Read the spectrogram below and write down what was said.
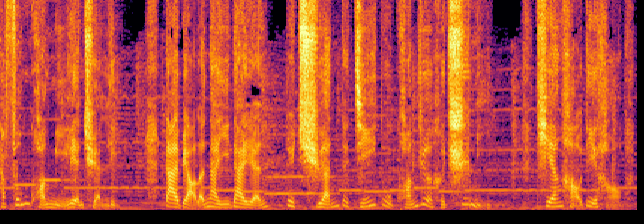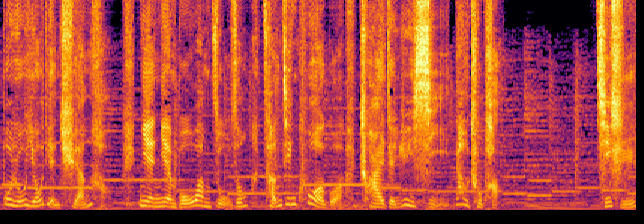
他疯狂迷恋权力，代表了那一代人对权的极度狂热和痴迷。天好地好，不如有点权好。念念不忘祖宗曾经阔过，揣着玉玺到处跑。其实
